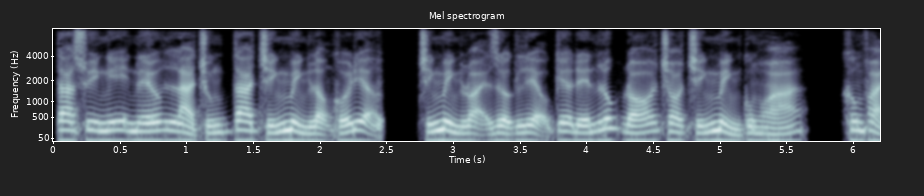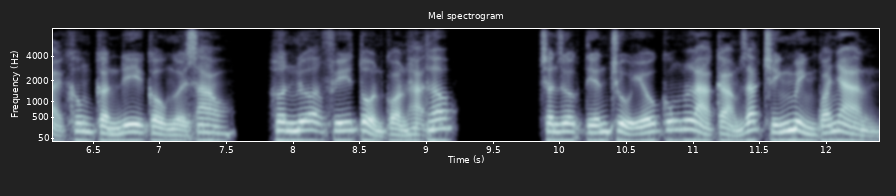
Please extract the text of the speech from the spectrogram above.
Ta suy nghĩ nếu là chúng ta chính mình lộng khối địa, chính mình loại dược liệu kia đến lúc đó cho chính mình cung hóa, không phải không cần đi cầu người sao, hơn nữa phí tổn còn hạ thấp. Trần Dược Tiến chủ yếu cũng là cảm giác chính mình quá nhàn,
